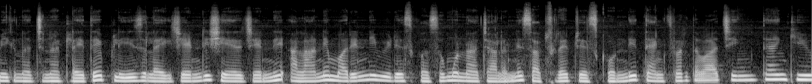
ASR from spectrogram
మీకు నచ్చినట్లయితే ప్లీజ్ లైక్ చేయండి షేర్ చేయండి. అలానే మరిన్ని వీడియోస్ కోసం నా ఛానల్ని సబ్స్క్రైబ్ చేసుకోండి. Thanks for the watching thank you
